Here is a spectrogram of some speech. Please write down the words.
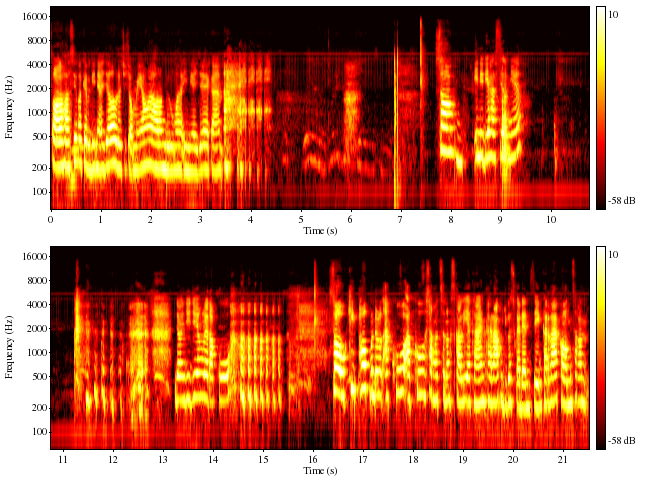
soal hasil pakai begini aja lah udah cocok meong orang di rumah ini aja ya kan so ini dia hasilnya jangan jijik yang lihat aku So, K-pop menurut aku, aku sangat senang sekali ya kan, karena aku juga suka dancing. Karena kalau misalkan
